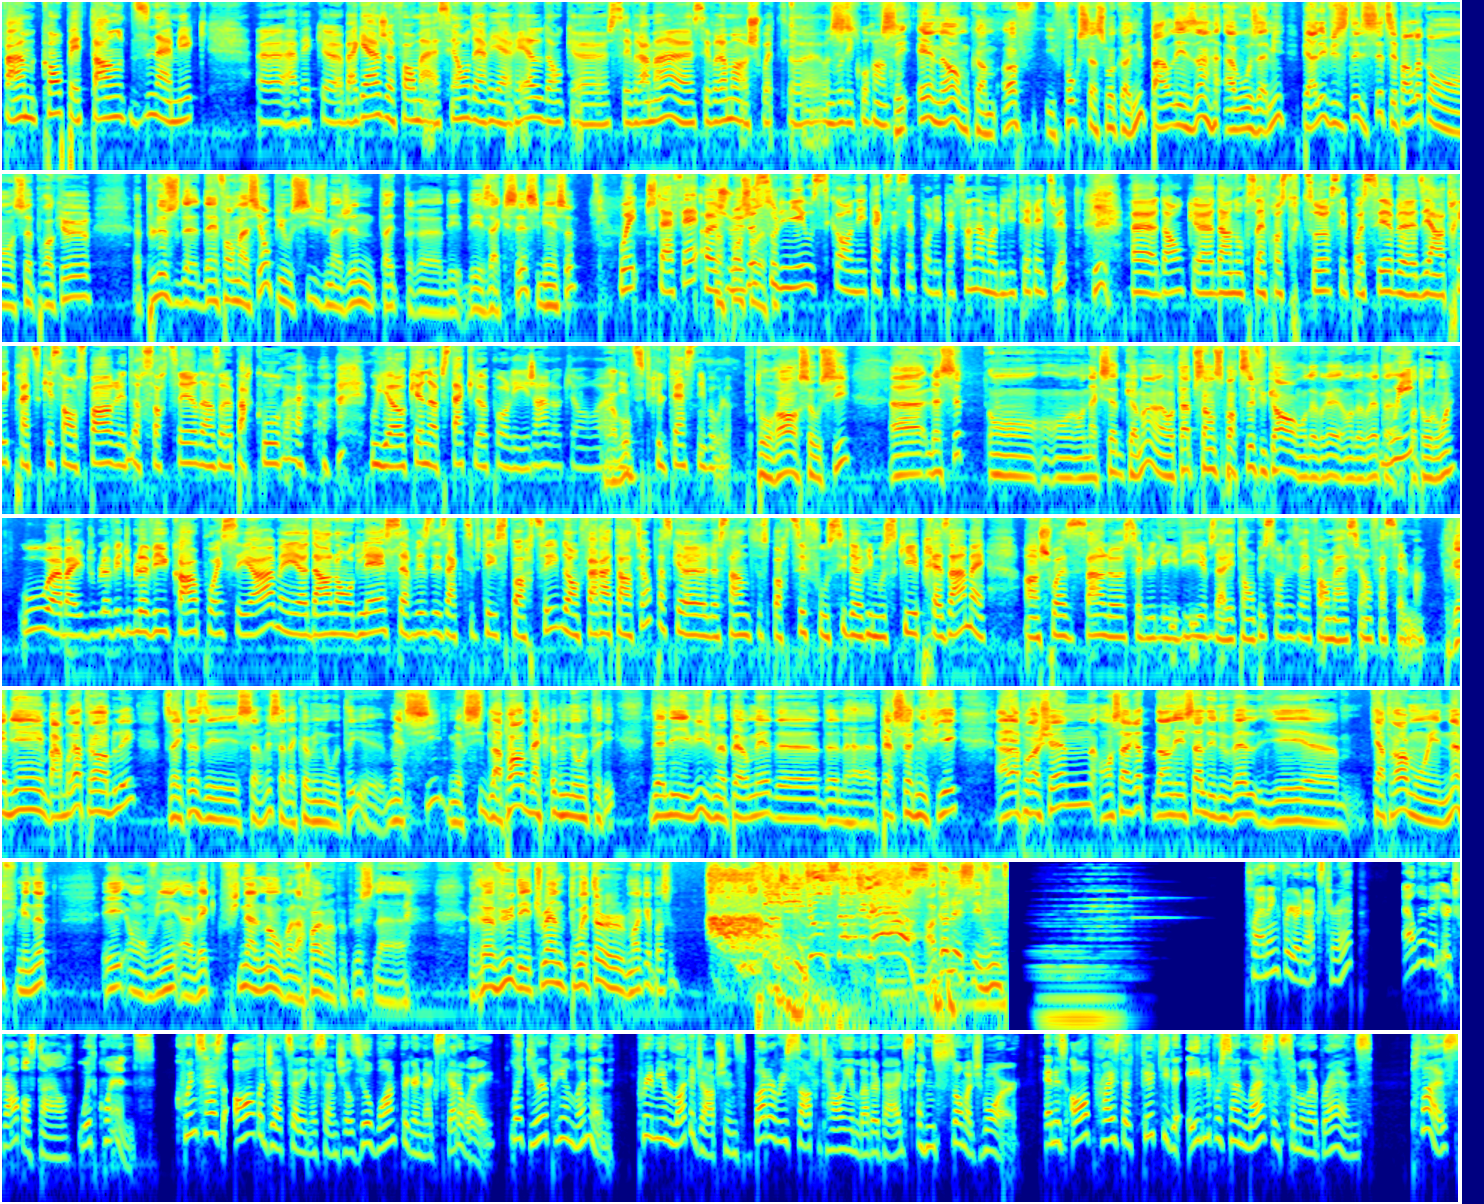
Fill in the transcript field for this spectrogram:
femmes compétentes, dynamiques, euh, avec un bagage de formation derrière elles. Donc, euh, c'est vraiment, euh, c'est vraiment chouette là, au niveau des cours en. C'est énorme comme offre. Il faut que ça soit connu. Parlez-en à vos amis. Puis allez visiter le site. C'est par là qu'on se procure euh, plus d'informations. Puis aussi, j'imagine, peut-être euh, des, des accès, c'est bien ça? Oui, tout à fait. Euh, je veux juste souligner aussi qu'on est accessible pour les personnes à mobilité réduite. Euh, donc, euh, dans nos infrastructures, c'est possible euh, d'y entrer, de pratiquer son sport et de ressortir dans un parcours à- à- où il n'y a aucun obstacle là, pour les gens là, qui ont euh, des difficultés à ce niveau-là. Plutôt rare, ça aussi. Euh, le site, on, on- on accède comment? On tape centre sportif UCAR, on devrait, on devrait être Oui. pas trop loin. Ou euh, ben, mais euh, dans l'onglet Service des activités sportives. Donc, faire attention parce que le centre sportif aussi de Rimouski est présent, mais en choisissant là, celui de Lévis, vous allez tomber sur les informations facilement. Très bien. Barbara Tremblay, directrice des services à la communauté. Euh, merci. Merci de la part de la communauté de Lévis. Je me permets de, de la personnifier. À la prochaine. On s'arrête dans les salles des nouvelles. Il est 4 heures moins 9 minutes. Et on revient avec, finalement, on va la faire un peu plus, la revue des trends Twitter. Manquez pas ça. En connaissez-vous? Planning for your next trip? Elevate your travel style with Quince. Quince has all the jet setting essentials you'll want for your next getaway, like European linen, premium luggage options, buttery soft Italian leather bags, and so much more. And is all priced at 50 to 80% less than similar brands. Plus,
